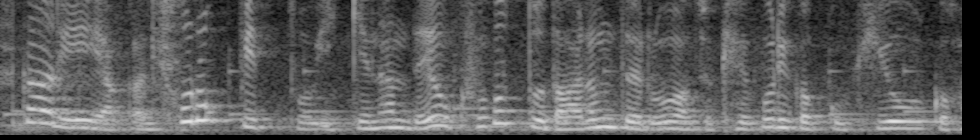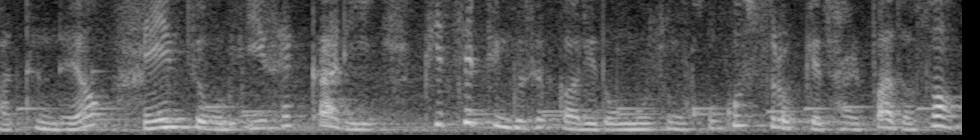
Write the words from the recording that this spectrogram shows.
색깔이 약간 초록빛도 있긴 한데요. 그것도 나름대로 아주 개구리 같고 귀여울 것 같은데요. 개인적으로 이 색깔이 피치핑크 색깔이 너무 좀 고급스럽게 잘 빠져서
